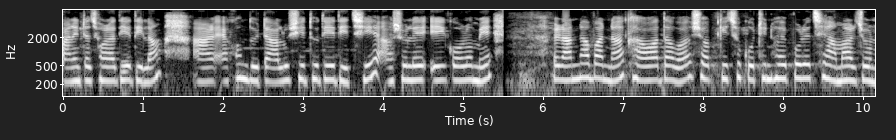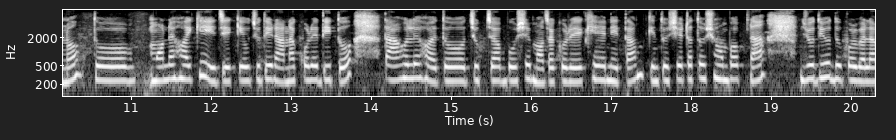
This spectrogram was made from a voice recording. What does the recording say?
পানিটা ছড়া দিয়ে দিলাম। আর এখন দুইটা আলু সিদ্ধ দিয়ে দিচ্ছি। আসলে এই গরমে রান্না বান্না খাওয়া দাওয়া সব কিছু কঠিন হয়ে পড়েছে আমার জন্য। তো মনে হয় কি যে কেউ যদি রান্না করে দিত, তাহলে হয়তো চুপচাপ বসে মজা করে খেয়ে নিতাম। কিন্তু সেটা তো সম্ভব না। যদিও দুপুরবেলা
